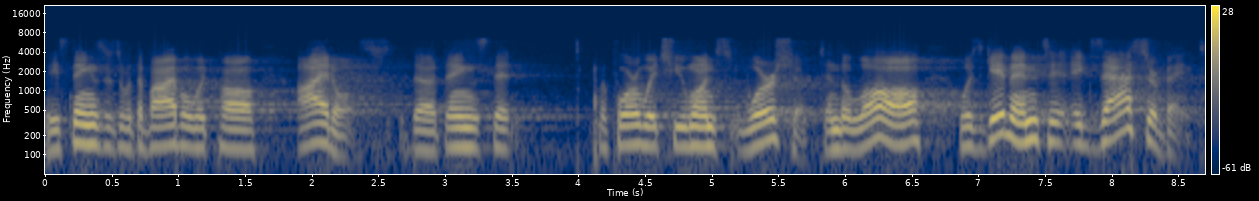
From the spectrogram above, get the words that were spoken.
These things is what the Bible would call idols, the things that before which you once worshipped. And the law was given to exacerbate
